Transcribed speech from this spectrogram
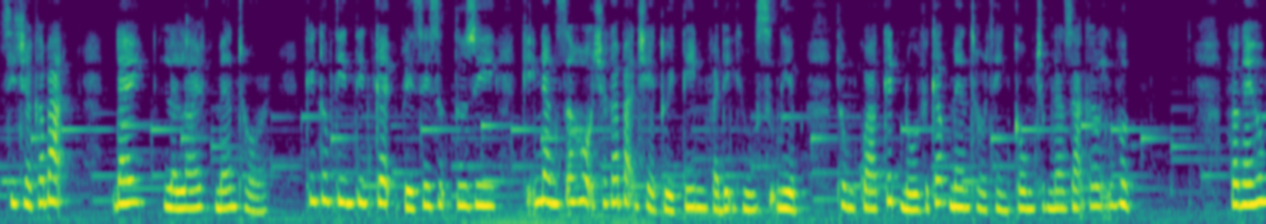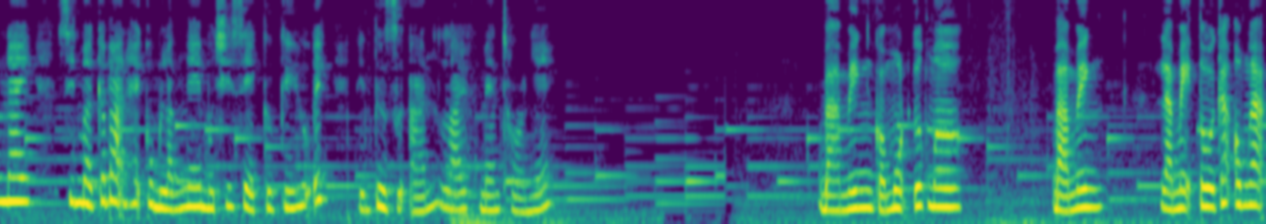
Xin chào các bạn, đây là Life Mentor, kênh thông tin tin cậy về xây dựng tư duy, kỹ năng xã hội cho các bạn trẻ tuổi tin và định hướng sự nghiệp thông qua kết nối với các mentor thành công trong đa dạng các lĩnh vực. Và ngày hôm nay, xin mời các bạn hãy cùng lắng nghe một chia sẻ cực kỳ hữu ích đến từ dự án Life Mentor nhé. Bà Minh có một ước mơ. Bà Minh là mẹ tôi các ông ạ.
